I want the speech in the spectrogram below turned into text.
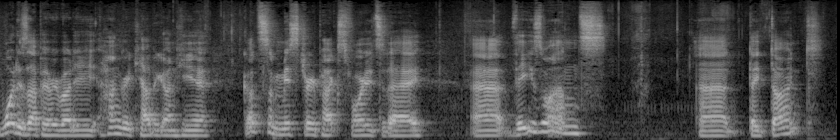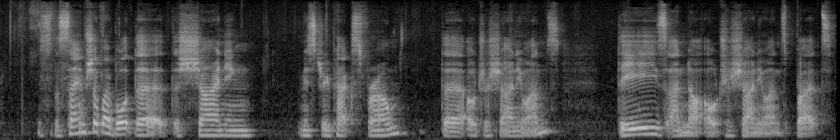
What is up everybody? Hungry Kabigon here. Got some mystery packs for you today. Uh, these ones, uh, they don't, it's the same shop I bought the, the Shining mystery packs from, the ultra shiny ones. These are not ultra shiny ones, but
